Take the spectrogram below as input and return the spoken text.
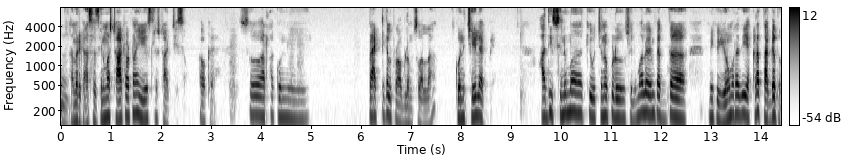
Hmm. అమెరికా. అసలు సినిమా స్టార్ట్ అవటం యుఎస్లో స్టార్ట్ చేసాం. ఓకే. సో అట్లా కొన్ని ప్రాక్టికల్ ప్రాబ్లమ్స్ వల్ల కొన్ని చేయలేకపోయాం. అది సినిమాకి వచ్చినప్పుడు సినిమాలో ఏం పెద్ద మీకు హ్యూమర్ అది ఎక్కడ తగ్గదు.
